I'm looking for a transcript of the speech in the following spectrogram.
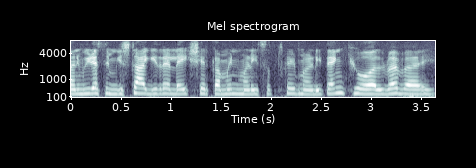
ನನ್ನ ವೀಡಿಯೋಸ್ ನಿಮ್ಗೆ ಇಷ್ಟ ಆಗಿದ್ರೆ ಲೈಕ್ ಶೇರ್ ಕಮೆಂಟ್ ಮಾಡಿ ಸಬ್ಸ್ಕ್ರೈಬ್ ಮಾಡಿ. Thank you all bye bye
